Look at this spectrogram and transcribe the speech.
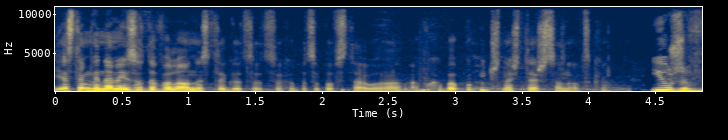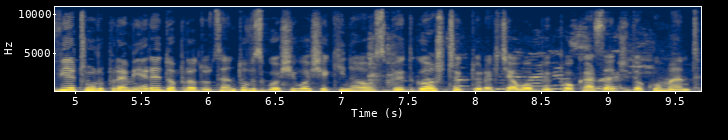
jestem generalnie zadowolony z tego, co, co, chyba, co powstało, a, a chyba publiczność też sanocka. Już w wieczór premiery do producentów zgłosiło się kino z Bydgoszczy, które chciałoby pokazać dokument.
